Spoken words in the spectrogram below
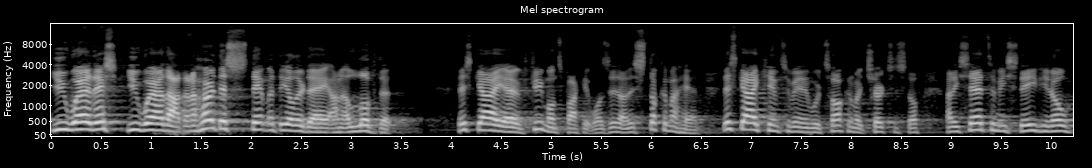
you wear this, you wear that. And I heard this statement the other day and I loved it. This guy, uh, a few months back it was, and it stuck in my head. This guy came to me and we were talking about church and stuff, and he said to me, Steve, you know,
